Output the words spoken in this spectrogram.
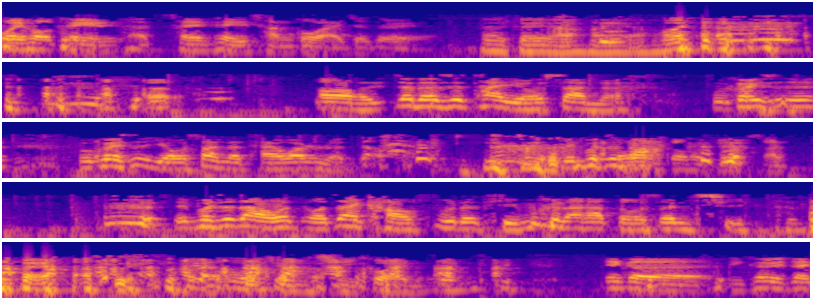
我以后可以才可以常过来就对了。嗯，可以啊，可以啊。哦，真的是太友善了，不愧是不愧是友善的台湾人，你不知道。你不知道我我在考副的题目让他多生气，对啊，我觉得很奇怪的问题。那个你可以再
